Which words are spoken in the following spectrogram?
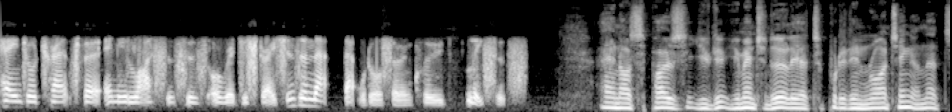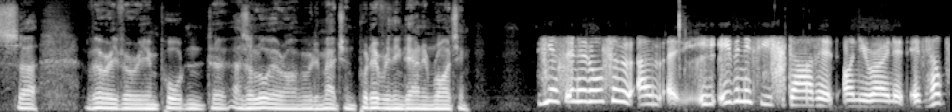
change or transfer any licenses or registrations? And that, that would also include leases. And I suppose you, you mentioned earlier to put it in writing, and that's uh, very, very important uh, as a lawyer, I would imagine. Put everything down in writing. Yes, and it also, um, even if you start it on your own, it, it helps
